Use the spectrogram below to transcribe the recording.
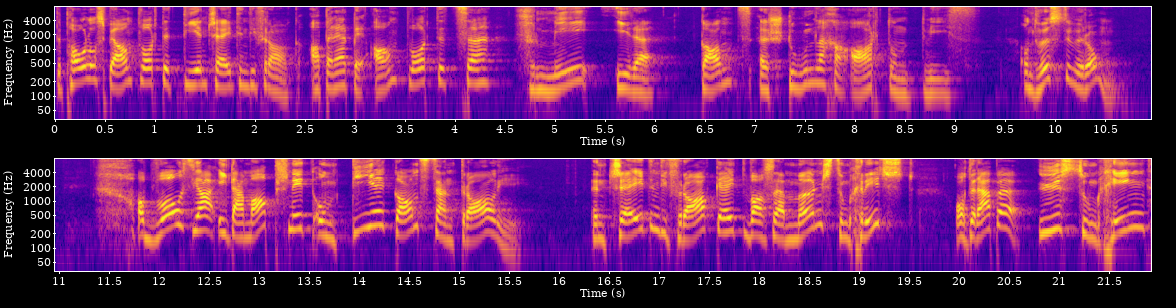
Der Paulus beantwortet die entscheidende Frage, aber er beantwortet sie für mich in einer ganz erstaunlichen Art und Weise. Und wisst ihr warum? Obwohl es ja in diesem Abschnitt um die ganz zentrale, entscheidende Frage geht, was ein Mensch zum Christ oder eben uns zum Kind,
